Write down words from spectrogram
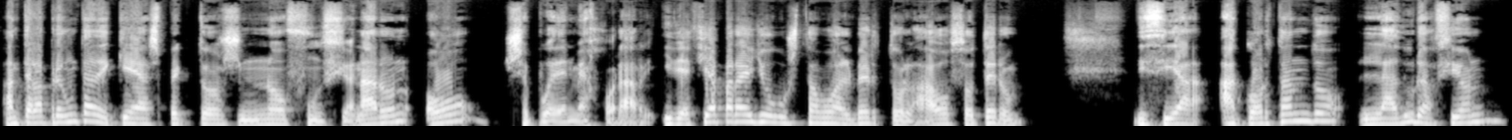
ante la pregunta de qué aspectos no funcionaron o se pueden mejorar. Y decía para ello Gustavo Alberto Laoz Otero, decía, acortando la duración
